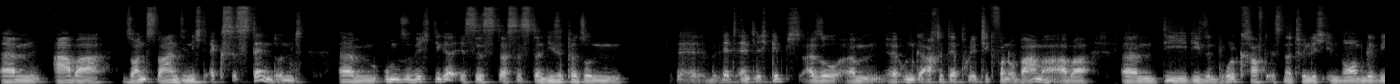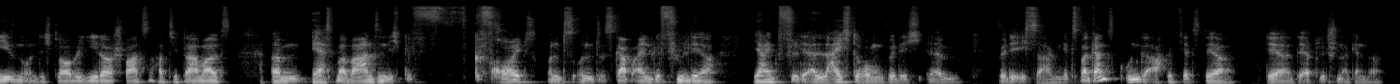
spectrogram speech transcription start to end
Ähm, aber sonst waren sie nicht existent und ähm, umso wichtiger ist es, dass es dann diese Personen äh, letztendlich gibt. Also ähm, äh, ungeachtet der Politik von Obama, aber ähm, die, die Symbolkraft ist natürlich enorm gewesen und ich glaube, jeder Schwarze hat sich damals ähm, erstmal wahnsinnig gef gefreut und, und es gab ein Gefühl der, ja, ein Gefühl der Erleichterung, würde ich, ähm, würde ich sagen. Jetzt mal ganz ungeachtet jetzt der, der, der politischen Agenda.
